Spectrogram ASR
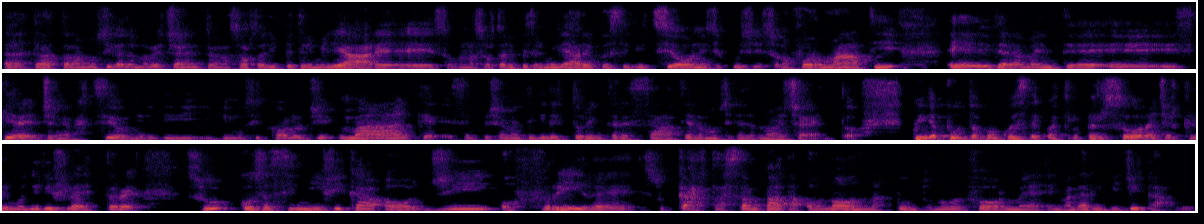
uh, tratta la musica del Novecento è una sorta di pietre miliare, una sorta di pietre miliare queste edizioni su cui si sono formati eh, veramente eh, schiere, generazioni di, di musicologi, ma anche semplicemente di lettori interessati alla musica del Novecento. Quindi appunto con queste quattro persone cercheremo di riflettere su cosa significa oggi offrire su carta stampata o non appunto nuove forme e magari digitali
